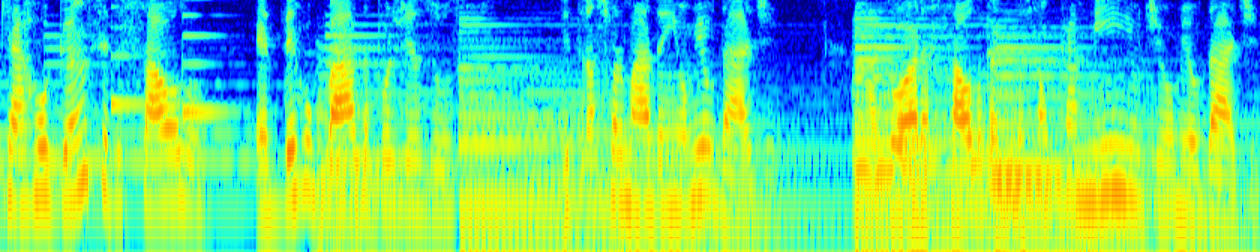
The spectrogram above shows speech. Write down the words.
que a arrogância de Saulo é derrubada por Jesus e transformada em humildade. Agora Saulo vai começar um caminho de humildade.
